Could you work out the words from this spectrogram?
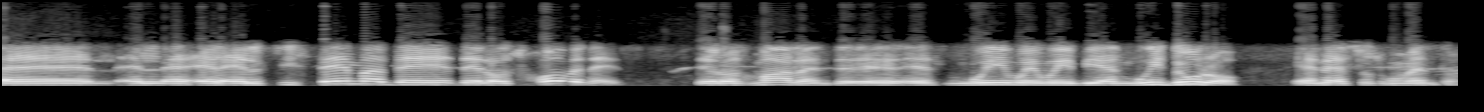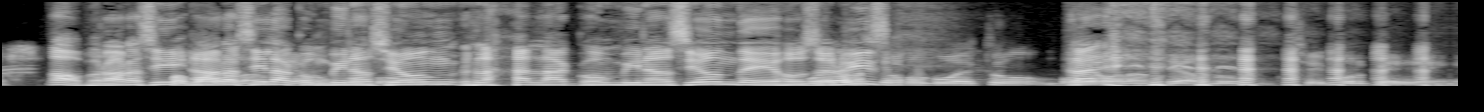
el, el, el, sistema de, de los jóvenes de los Marlins es muy muy muy bien muy duro en esos momentos. No, pero ahora sí, ahora sí la combinación, la, la, combinación de José voy Luis. A un poco esto, voy a balancearlo, sí, porque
